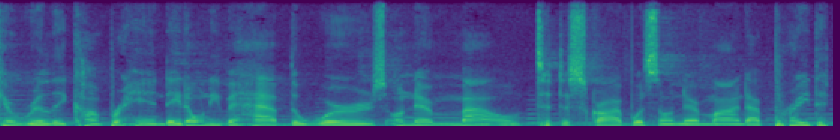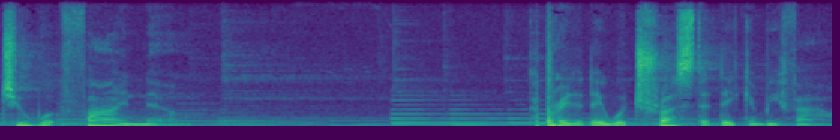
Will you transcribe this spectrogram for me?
can really comprehend. They don't even have the words on their mouth to describe what's on their mind. I pray that you would find them. I pray that they would trust that they can be found.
